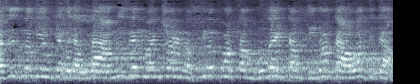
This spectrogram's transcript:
আজিজ নবী উঠে কই আল্লাহ, আমি যে মানুষের নসিহত করতাম বুঝাইতাম দিনের দাওয়াত দিতাম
